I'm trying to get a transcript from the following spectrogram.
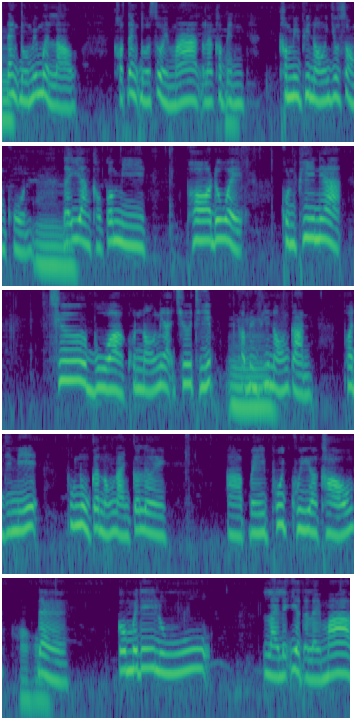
มแต่งตัวไม่เหมือนเรา เขาแต่งตัวสวยมากแล้วเขาเป็นเขามีพี่น้องอยู่สองคน อืมและอีกอย่างเขาก็มีพ่อด้วย คนพี่เนี่ยชื่อบัว คนน้องเนี่ยชื่อทิพย์เขาเป็นพี่น้องกัน พอทีนี้พวกหนูกับน้องนันก็เลย อ่าไปพูดคุยกับเขา ครับผม แต่ก็ไม่ได้รู้รายละเอียดอะไรมาก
